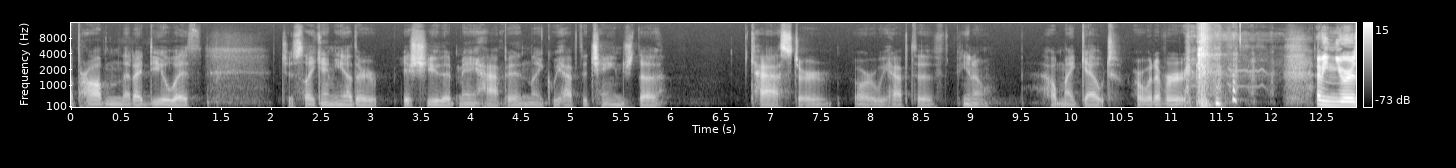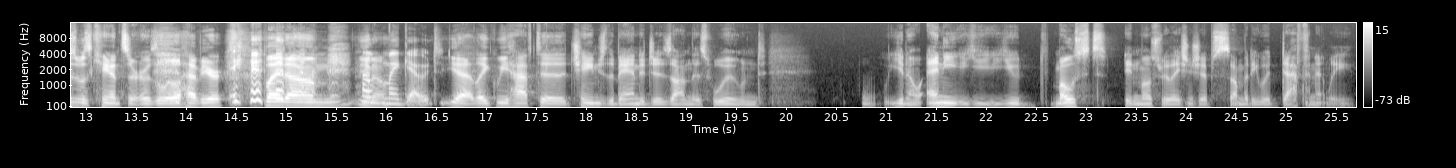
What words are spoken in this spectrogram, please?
a problem that I deal with just like any other issue that may happen like we have to change the cast or or we have to you know help my gout or whatever I mean yours was cancer. It was a little heavier but um you help know. my gout. Yeah like we have to change the bandages on this wound. You know any you, you most in most relationships somebody would definitely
